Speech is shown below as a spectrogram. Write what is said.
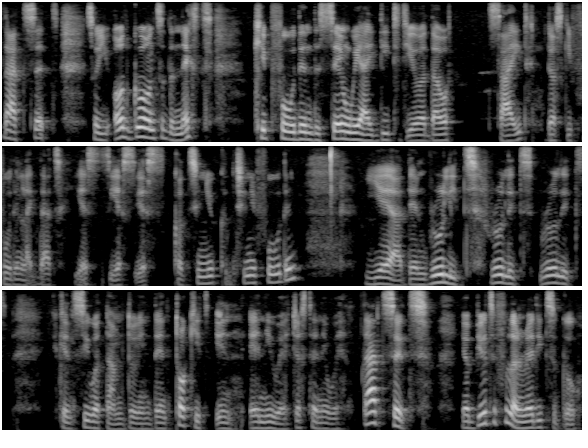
That's it. So you all go on to the next. Keep folding the same way i did the other side just keep folding like that. Yes yes yes. Continue continue folding. Yeah then roll it roll it roll it. You can see what i'm doing. Then tuck it in anywhere just anywhere. That's it. You're beautiful and ready to go.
